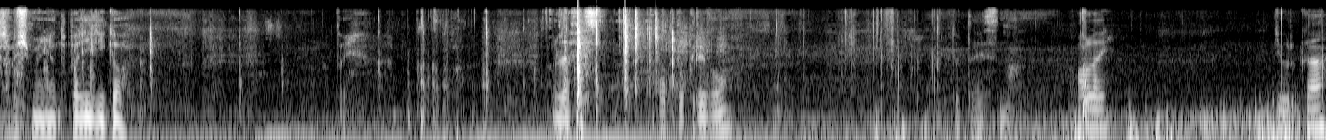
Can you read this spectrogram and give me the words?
Żebyśmy nie odpalili go. Tutaj. Wlew jest pod pokrywą. Tutaj jest no olej. Dziurka.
